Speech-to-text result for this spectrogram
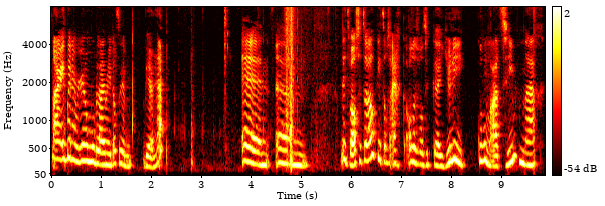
Maar ik ben er weer helemaal blij mee dat ik hem weer heb. En ehm, dit was het ook. Dit was eigenlijk alles wat ik uh, jullie kon laten zien vandaag.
